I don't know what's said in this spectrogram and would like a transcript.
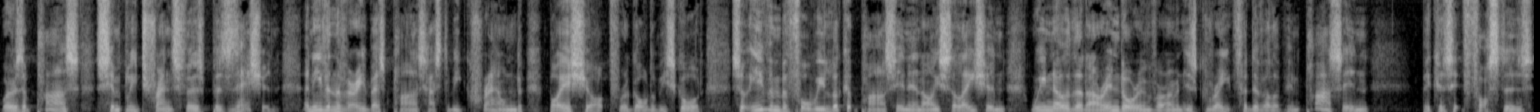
whereas a pass simply transfers possession. And even the very best pass has to be crowned by a shot for a goal to be scored. So even before we look at passing in isolation, we know that our indoor environment is great for developing passing because it fosters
